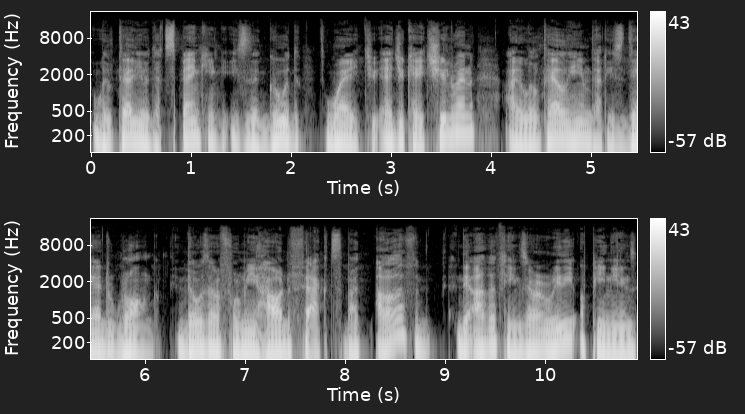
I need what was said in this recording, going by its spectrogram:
will tell you that spanking is a good way to educate children, I will tell him that is dead wrong. Those are for me hard facts, but a lot of the other things are really opinions.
